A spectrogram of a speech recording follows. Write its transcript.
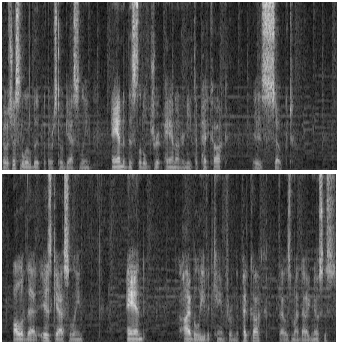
It was just a little bit, but there was still gasoline. And this little drip pan underneath the petcock is soaked. All of that is gasoline. And I believe it came from the petcock. That was my diagnosis.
